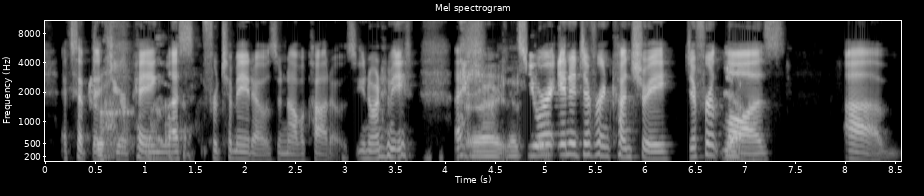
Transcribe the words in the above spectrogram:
except that you're paying less for tomatoes and avocados. You know what I mean? Like, right. That's you true. are in a different country, different Yeah. laws, um,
